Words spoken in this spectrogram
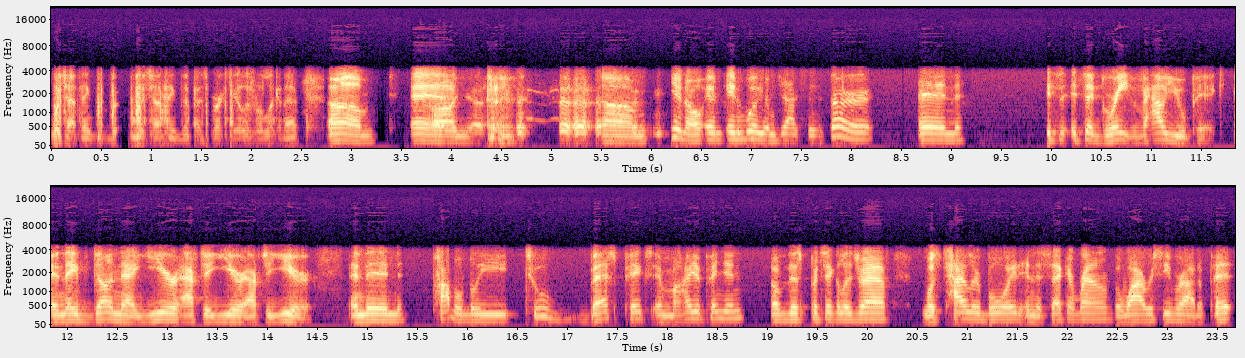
which I think which I think the Pittsburgh Steelers were looking at. Um, Oh, and yes. um, you know, in, in William Jackson third, and it's it's a great value pick, and they've done that year after year after year, and then probably two best picks in my opinion of this particular draft was Tyler Boyd in the second round, the wide receiver out of Pitt,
